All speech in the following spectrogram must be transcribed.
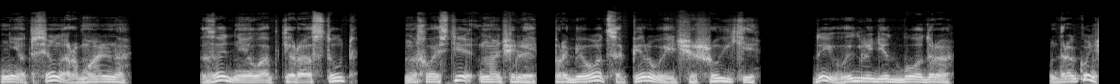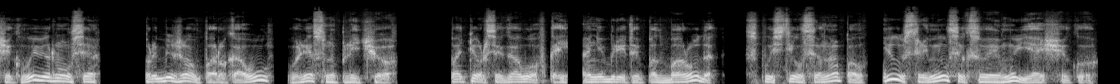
Нет, все нормально. Задние лапки растут, на хвосте начали пробиваться первые чешуйки, да и выглядит бодро. Дракончик вывернулся, пробежал по рукаву, влез на плечо, потерся головкой о небритый подбородок, спустился на пол и устремился к своему ящику.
